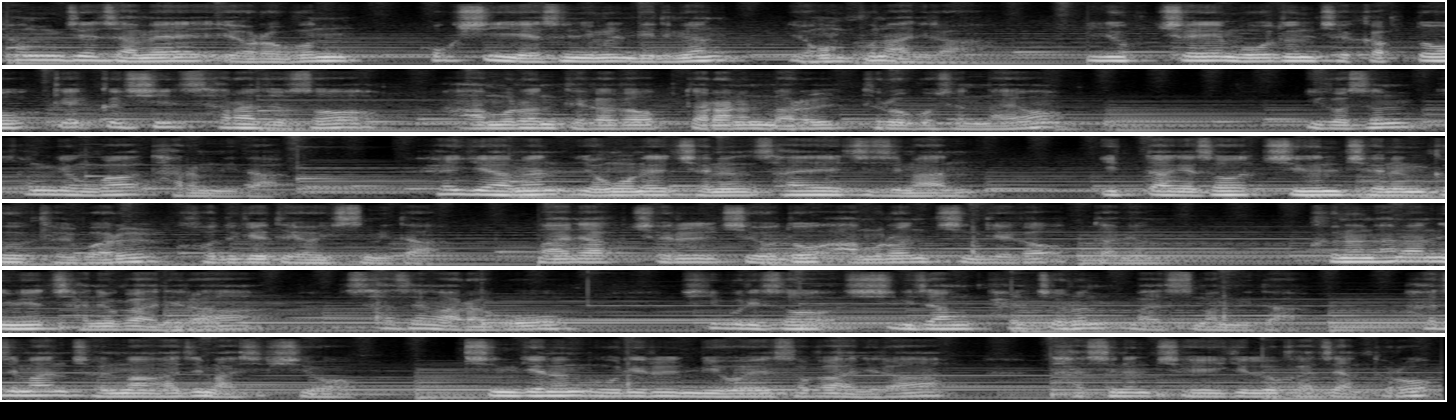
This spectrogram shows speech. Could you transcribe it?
형제 자매 여러분 혹시 예수님을 믿으면 영혼뿐 아니라 육체의 모든 죄값도 깨끗이 사라져서 아무런 대가가 없다라는 말을 들어보셨나요? 이것은 성경과 다릅니다. 회개하면 영혼의 죄는 사해지지만 이 땅에서 지은 죄는 그 결과를 거두게 되어 있습니다. 만약 죄를 지어도 아무런 징계가 없다면 그는 하나님의 자녀가 아니라 사생아라고 히브리서 12장 8절은 말씀합니다. 하지만 절망하지 마십시오. 징계는 우리를 미워해서가 아니라 다시는 죄의 길로 가지 않도록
